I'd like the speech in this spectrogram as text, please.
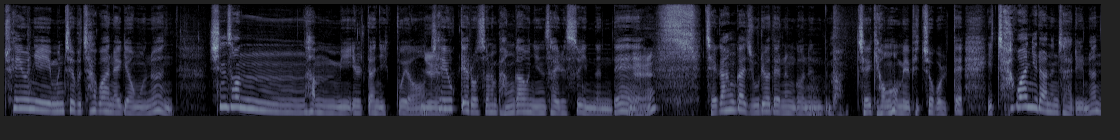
최윤희 문체부 차관의 경우는 신선함이 일단 있고요. 예. 체육계로서는 반가운 인사일 수 있는데 네. 제가 한 가지 우려되는 거는 음. 제 경험에 비춰볼 때 이 차관이라는 자리는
